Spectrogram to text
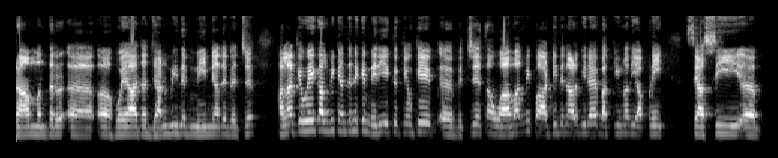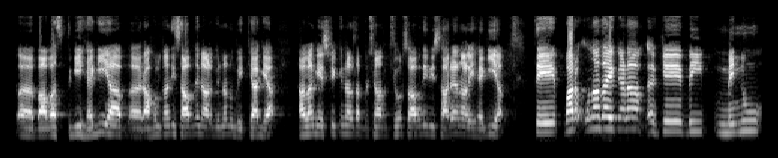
ਰਾਮ ਮੰਦਰ ਅ, ਹੋਇਆ ਜਾਂ ਜਨਵਰੀ ਦੇ ਮਹੀਨਿਆਂ ਦੇ ਵਿੱਚ ਹਾਲਾਂਕਿ ਉਹ ਇਹ ਗੱਲ ਵੀ ਕਹਿੰਦੇ ਨੇ ਕਿ ਮੇਰੀ ਇੱਕ ਕਿਉਂਕਿ ਵਿੱਚ ਤਾਂ ਉਹ ਆਮ ਆਦਮੀ ਪਾਰਟੀ ਦੇ ਨਾਲ ਵੀ ਰਹੇ ਬਾਕੀ ਉਹਨਾਂ ਦੀ ਆਪਣੀ ਸਿਆਸੀ ਅ, ਵਾਬਸਤਗੀ ਹੈਗੀ ਆ ਰਾਹੁਲ ਗਾਂਧੀ ਸਾਹਿਬ ਦੇ ਨਾਲ ਵੀ ਉਹਨਾਂ ਨੂੰ ਵੇਖਿਆ ਗਿਆ। ਹਾਲਾਂਕਿ ਇਸ ਤਰੀਕੇ ਨਾਲ ਤਾਂ ਪ੍ਰਸ਼ਾਂਤ ਕਿਸ਼ੋਰ ਸਾਹਿਬ ਦੀ ਵੀ ਸਾਰਿਆਂ ਨਾਲ ਹੀ ਹੈਗੀ ਆ। ਤੇ ਪਰ ਉਹਨਾਂ ਦਾ ਇਹ ਕਹਿਣਾ ਕਿ ਵੀ ਮੈਨੂੰ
